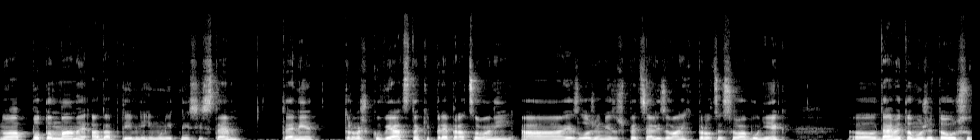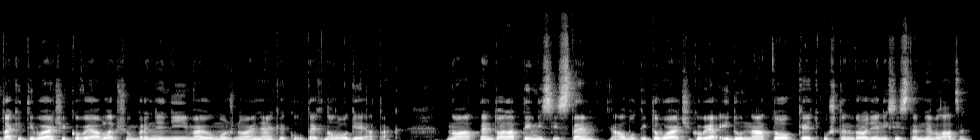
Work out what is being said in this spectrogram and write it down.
No a potom máme adaptívny imunitný systém. Ten je trošku viac taký prepracovaný a je zložený zo špecializovaných procesov a buniek. E, dajme tomu, že to už sú takí tí vojačikovia v lepšom brnení, majú možno aj nejaké cool technológie a tak. No a tento adaptívny systém, alebo títo vojačikovia idú na to, keď už ten vrodený systém nevládze. E,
